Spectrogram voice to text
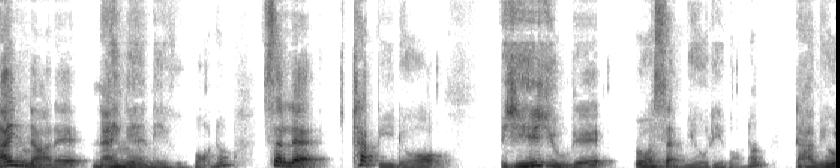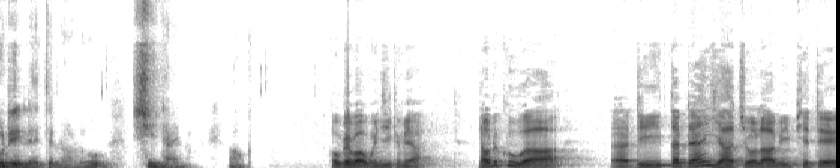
လိုက်နာတဲ့နိုင်ငံတွေကိုပေါ့နော်ဆက်လက်ထပ်ပြီးတော့အရေးယူတဲ့ process မျိုးတွေပေါ့နော်ဒါမျိုးတွေလည်းကျွန်တော်တို့ရှိနိုင်ပါတယ်ဟုတ်ဟုတ်ကဲ့ပါဝင်ကြီးခင်ဗျနောက်တစ်ခုကအဲဒီတက်တန်းရာကျော်လာပြီဖြစ်တဲ့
